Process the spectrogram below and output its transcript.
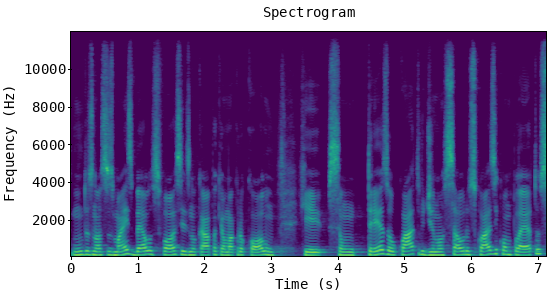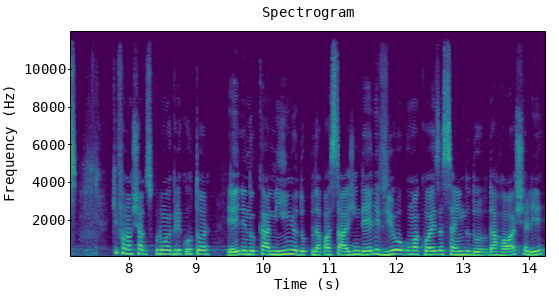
um, dos nossos mais belos fósseis no capa, que é o Macrocolum, que são três ou quatro dinossauros quase completos que foram achados por um agricultor. Ele, no caminho do, da pastagem dele, viu alguma coisa saindo do, da rocha ali,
